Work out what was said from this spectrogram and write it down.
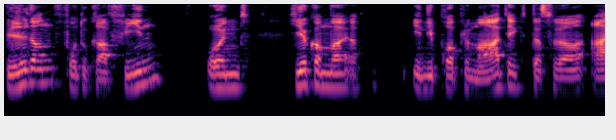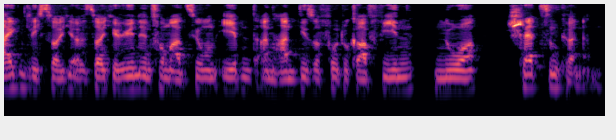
Bildern, Fotografien. Und hier kommen wir in die Problematik, dass wir eigentlich solche, solche Höheninformationen eben anhand dieser Fotografien nur schätzen können.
